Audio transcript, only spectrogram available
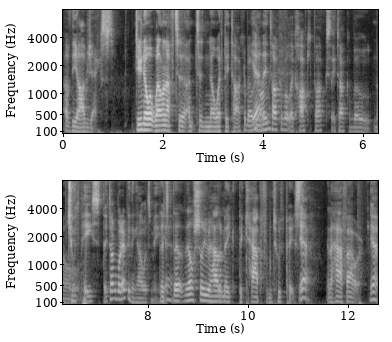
of the objects. Do you know it well enough to uh, to know what they talk about? Yeah. normally? They talk about like hockey pucks. They talk about No. toothpaste. They talk about everything. How it's made. That's- yeah. they'll- They'll show you how to make the cap from toothpaste yeah. in a half hour. Yeah.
